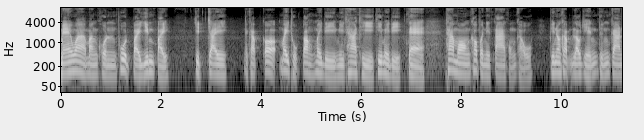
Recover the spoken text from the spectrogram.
แม้ว่าบางคนพูดไปยิ้มไป จิตใจนะครับ ก็ไม่ถูกต้องไม่ดีมีท่าทีที่ไม่ดี แต่ถ้ามองเข้าไปในตาของเขา พี่น้องครับเราจะเห็นถึงการ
